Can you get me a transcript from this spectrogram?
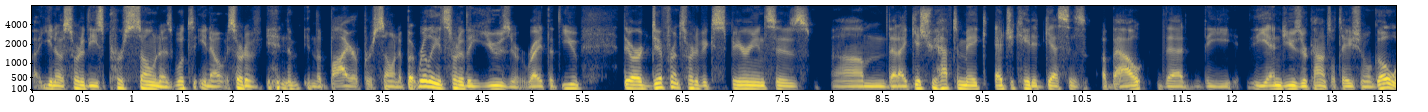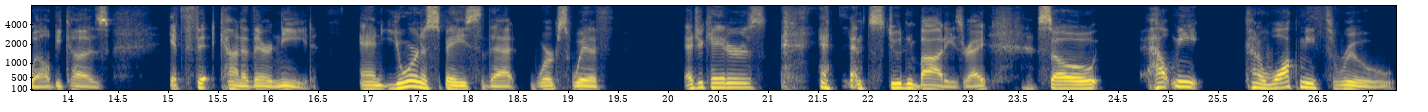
uh, you know sort of these personas. What's you know sort of in the in the buyer persona but really it's sort of the user right? That you there are different sort of experiences um, that i guess you have to make educated guesses about that the the end user consultation will go well because it fit kind of their need and you're in a space that works with educators and student bodies right so help me kind of walk me through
